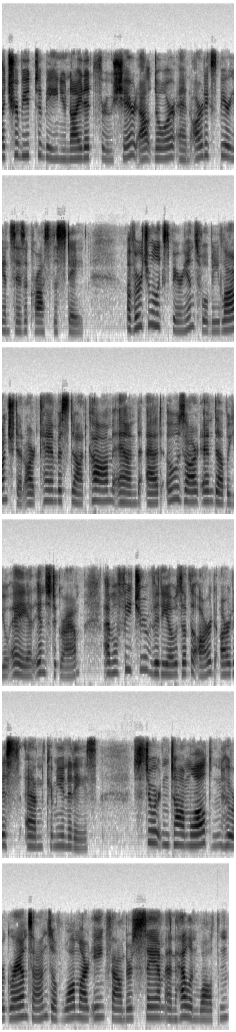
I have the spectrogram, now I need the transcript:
a tribute to being united through shared outdoor and art experiences across the state. A virtual experience will be launched at artcanvas.com and at OzartNWA at Instagram and will feature videos of the art, artists, and communities. Stuart and Tom Walton, who are grandsons of Walmart Inc. founders Sam and Helen Walton,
